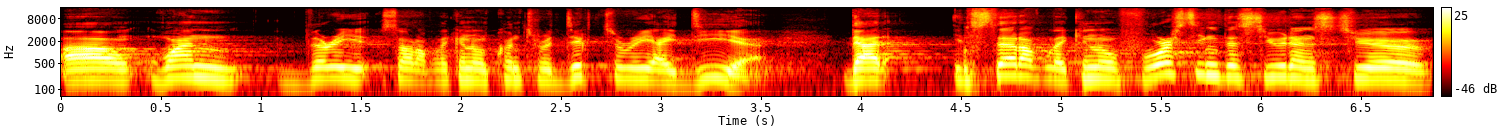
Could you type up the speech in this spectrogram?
uh, one very sort of like, you know, contradictory idea that instead of like, you know, forcing the students to,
